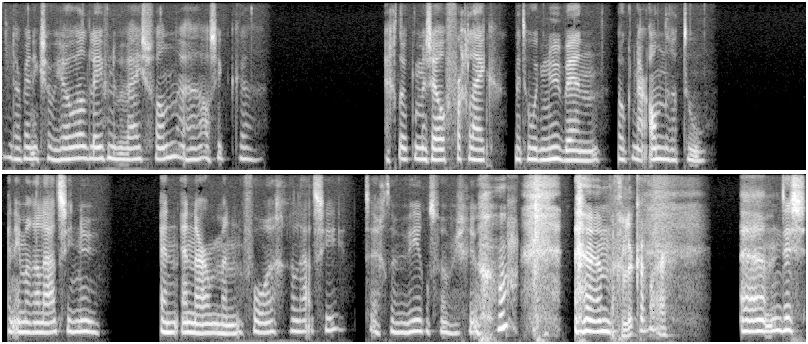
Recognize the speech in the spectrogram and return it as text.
daar ben ik sowieso wel het levende bewijs van. Eh, als ik echt ook mezelf vergelijk met hoe ik nu ben, ook naar anderen toe. En in mijn relatie nu. En, en naar mijn vorige relatie. Het is echt een wereld van verschil. Ehm, Gelukkig maar. Ehm, dus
